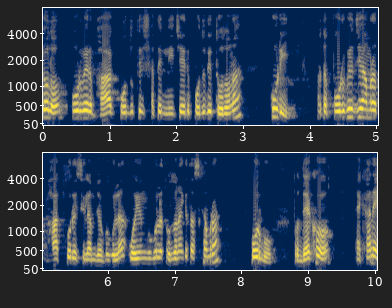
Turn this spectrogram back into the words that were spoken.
চলো পূর্বের ভাগ পদ্ধতির সাথে নিচের পদ্ধতি তুলনা করি। অর্থাৎ পূর্বে যে আমরা ভাগ করেছিলাম যে অঙ্কগুলা, ওই অঙ্কগুলো তুলনা কিন্তু আজকে আমরা করব। তো দেখো, এখানে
